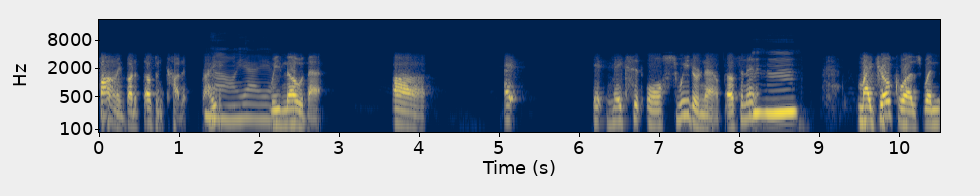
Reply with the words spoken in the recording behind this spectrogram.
fine, but it doesn't cut it, right? Oh, yeah, yeah. We know that. Uh, it makes it all sweeter now, doesn't it? mm-hmm. My joke was when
